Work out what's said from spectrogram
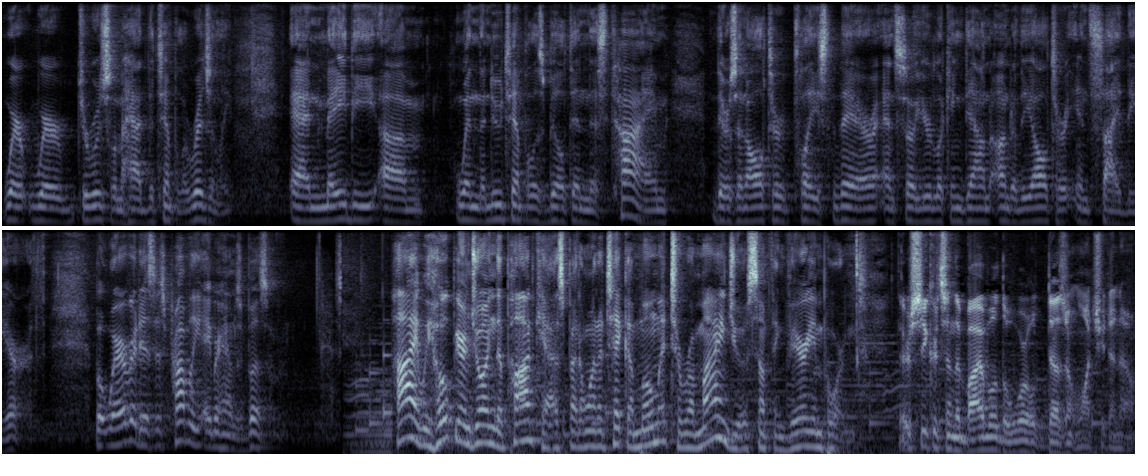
where where Jerusalem had the temple originally, and maybe um, when the new temple is built in this time, there's an altar placed there, and so you're looking down under the altar inside the earth. But wherever it is, it's probably Abraham's bosom. Hi, we hope you're enjoying the podcast, but I want to take a moment to remind you of something very important. There are secrets in the Bible the world doesn't want you to know.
